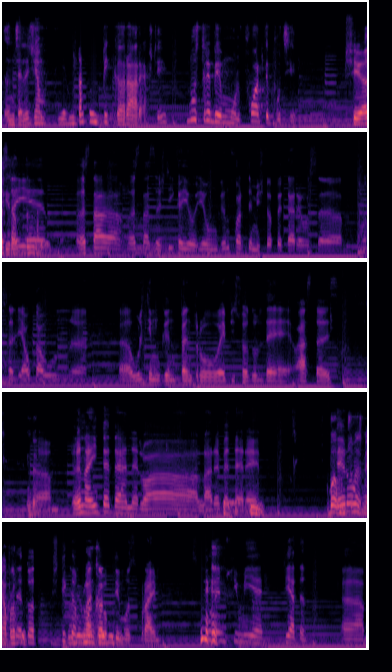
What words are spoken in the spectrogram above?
Înțelegi? I-am, i-am dat un pic cărarea, știi? Nu-ți trebuie mult, foarte puțin. Și ăsta Și e, răbdare. ăsta, ăsta să știi că e, e un gând foarte mișto pe care o, să, o să-l iau ca un uh, ultim gând pentru episodul de astăzi. Da. Uh, înainte de a ne lua la revedere, Bă, te mulțumesc, rog mi-a mult de plăcut. tot. Știi că Eu îmi m-am place încălzit. Optimus Prime. Spune-mi și mie, fii atent. Uh,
